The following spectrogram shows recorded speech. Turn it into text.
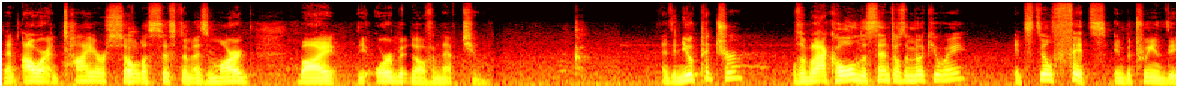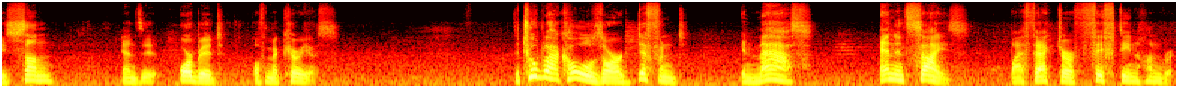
than our entire solar system as marked by the orbit of Neptune. And the new picture of the black hole in the center of the Milky Way, it still fits in between the Sun and the orbit of Mercurius. The two black holes are different in mass and in size by a factor of 1500.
